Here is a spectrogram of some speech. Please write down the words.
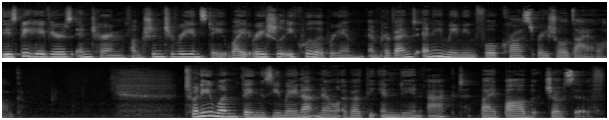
These behaviors, in turn, function to reinstate white racial equilibrium and prevent any meaningful cross racial dialogue. 21 Things You May Not Know About the Indian Act by Bob Joseph,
